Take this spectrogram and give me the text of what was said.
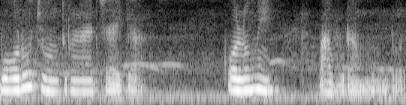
বড় যন্ত্রণার জায়গা। কলমে বাবুরাম মণ্ডল।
